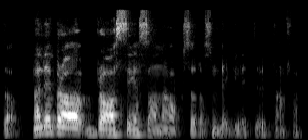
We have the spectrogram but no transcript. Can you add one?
Så. Men det är bra, bra att se sådana också då som ligger lite utanför.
